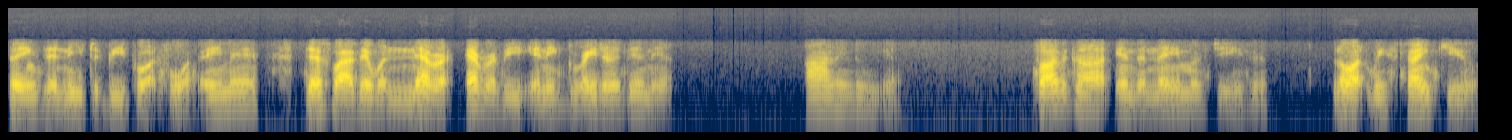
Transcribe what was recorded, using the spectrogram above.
things that need to be brought forth. Amen. That's why there will never, ever be any greater than them. Hallelujah. Father God, in the name of Jesus, Lord, we thank you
